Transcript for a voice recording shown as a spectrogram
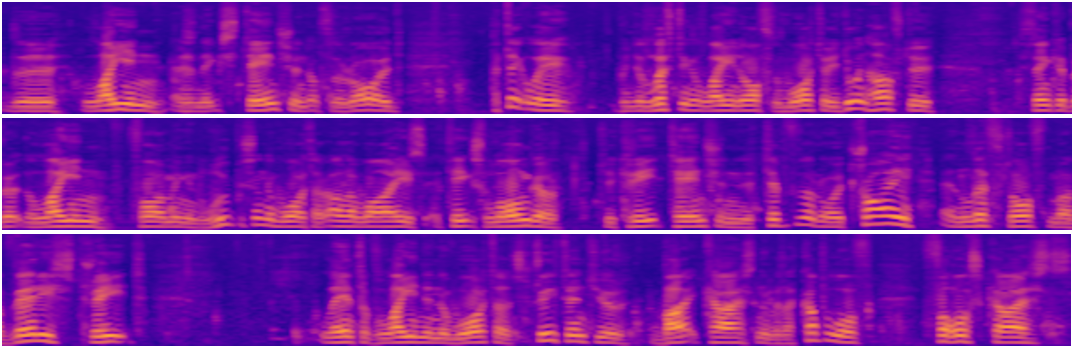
the line as an extension of the rod, particularly when you're lifting the line off the water. You don't have to think about the line forming in loops in the water, otherwise it takes longer to create tension in the tip of the rod. Try and lift off from a very straight length of line in the water, straight into your back cast and with a couple of false casts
